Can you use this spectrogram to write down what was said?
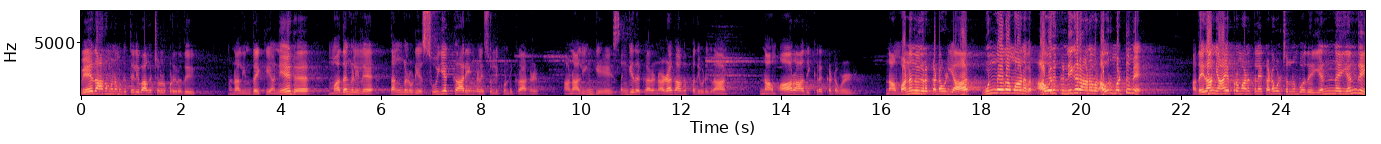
வேதாகம நமக்கு தெளிவாக சொல்லப்படுகிறது. ஆனால் இன்றைக்கு அநேக மதங்களில் தங்களுடைய சுய காரியங்களை சொல்லிக் கொண்டிருக்கிறார்கள். ஆனால் இங்கே சங்கீதக்காரன் அழகாக பதிவிடுகிறான். நாம் ஆராதிக்கிற கடவுள் நாம் வணங்குகிற கடவுள் யார்? உன்னதமானவர் அவருக்கு நிகரானவர் அவர் மட்டுமே. அதை தான் நியாயப்பிரமாணத்திலே கடவுள் சொல்லும்போது என்னை அன்றி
